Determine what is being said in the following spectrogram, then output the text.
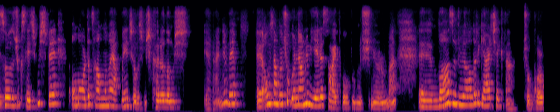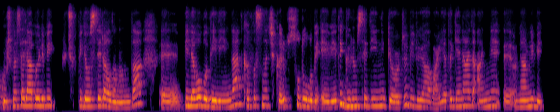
sözcük seçmiş ve onu orada tamlama yapmaya çalışmış, karalamış yani ve e, o yüzden böyle çok önemli bir yere sahip olduğunu düşünüyorum ben. E, bazı rüyaları gerçekten çok korkunç. Mesela böyle bir küçük bir gösteri alanında e, bir lavabo deliğinden kafasını çıkarıp su dolu bir evyede gülümsediğini gördüğü bir rüya var. Ya da genelde anne e, önemli bir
